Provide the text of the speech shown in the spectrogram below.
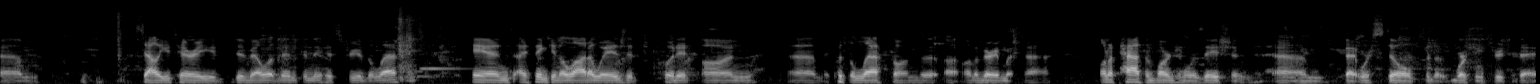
um, salutary development in the history of the left, and I think in a lot of ways it put it on um, it put the left on the uh, on a very uh, on a path of marginalization um, that we're still sort of working through today.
